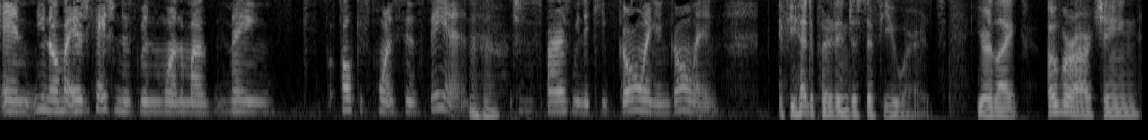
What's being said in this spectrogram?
and, you know, my education has been one of my main f- focus points since then. Mm-hmm. It just inspires me to keep going and going. If you had to put it in just a few words, you're like overarching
